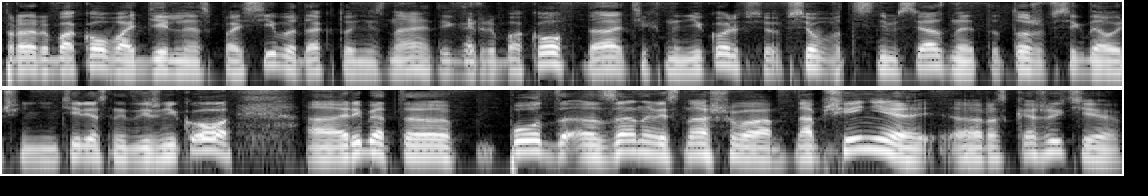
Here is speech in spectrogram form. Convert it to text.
про Рыбакова отдельное спасибо, да, кто не знает, Игорь Рыбаков, да, Технониколь, все, все вот с ним связано, это тоже всегда очень интересно и движниково. А, ребята, под занавес нашего общения э, расскажите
